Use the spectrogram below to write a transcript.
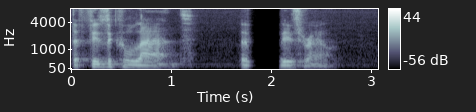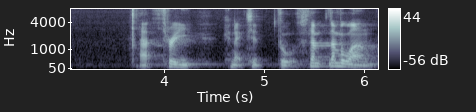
the physical land of Israel? Uh, three connected thoughts. Num- number one,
